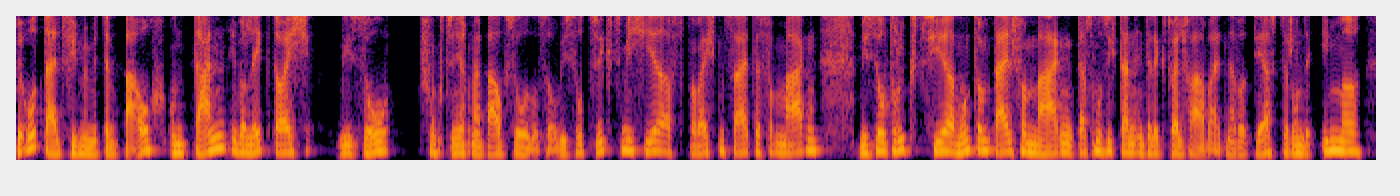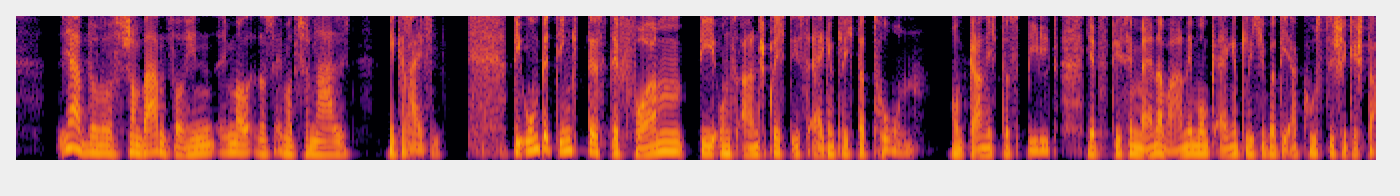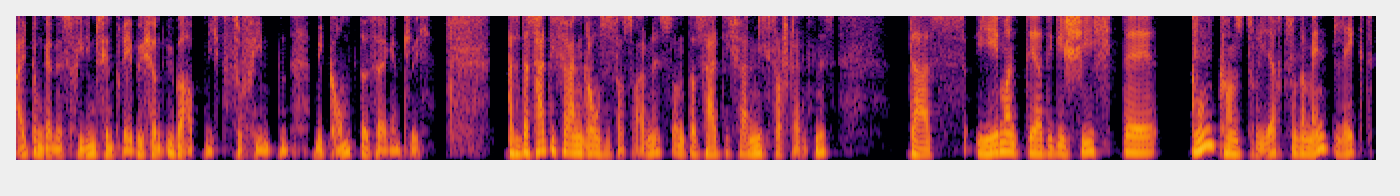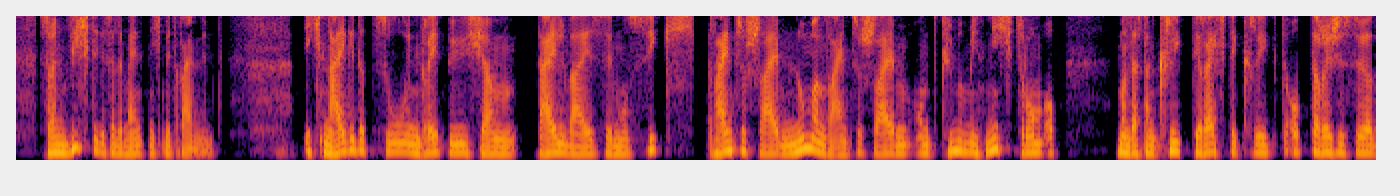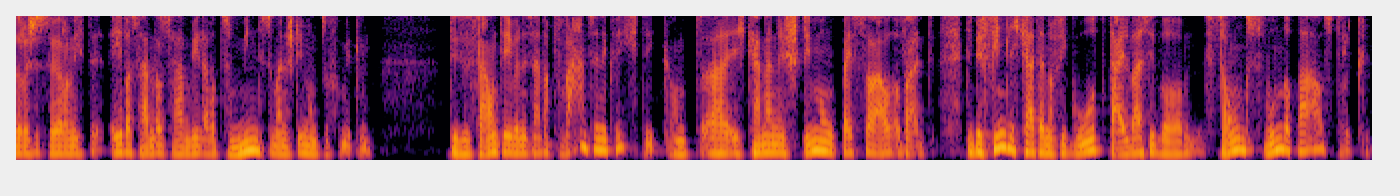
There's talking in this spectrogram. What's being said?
Beurteilt Filme mit dem Bauch und dann überlegt euch, wieso funktioniert mein Bauch so oder so? Wieso zwickt's mich hier auf der rechten Seite vom Magen? Wieso drückt's hier am unteren Teil vom Magen? Das muss ich dann intellektuell verarbeiten. Aber die erste Runde immer ja, wir schon waren vorhin, immer das emotional begreifen. Die unbedingteste Form, die uns anspricht, ist eigentlich der Ton und gar nicht das Bild. Jetzt ist in meiner Wahrnehmung eigentlich über die akustische Gestaltung eines Films in Drehbüchern überhaupt nichts zu finden. Wie kommt das eigentlich? Also das halte ich für ein großes Versäumnis und das halte ich für ein Missverständnis, dass jemand, der die Geschichte grundkonstruiert, Fundament legt, so ein wichtiges Element nicht mit reinnimmt. Ich neige dazu, in Drehbüchern teilweise Musik reinzuschreiben, Nummern reinzuschreiben und kümmere mich nicht drum, ob man das dann kriegt, die Rechte kriegt, ob der Regisseur, der Regisseur nicht eh was anderes haben will, aber zumindest um eine Stimmung zu vermitteln. Diese Soundebene ist einfach wahnsinnig wichtig und äh, ich kann eine Stimmung besser oder die Befindlichkeit einer Figur teilweise über Songs wunderbar ausdrücken.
